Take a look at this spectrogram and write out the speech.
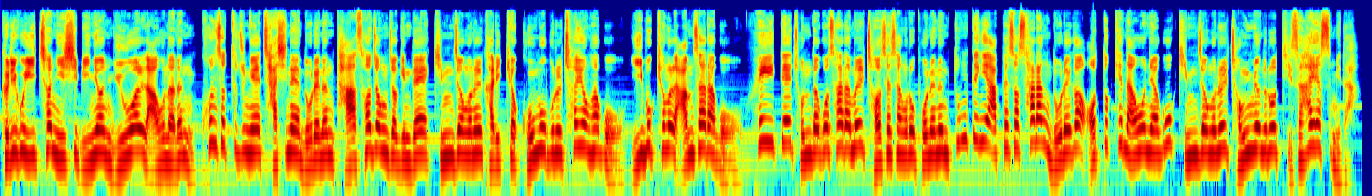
그리고 2022년 6월 나훈아는 콘서트 중에 자신의 노래는 다 서정적인데 김정은을 가리켜 고모부를 처형하고 이복형을 암살하고 회의 때 존다고 사람을 저 세상으로 보내는 뚱땡이 앞에서 사랑 노래가 어떻게 나오냐고 김정은을 정면으로 디스하였습니다.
